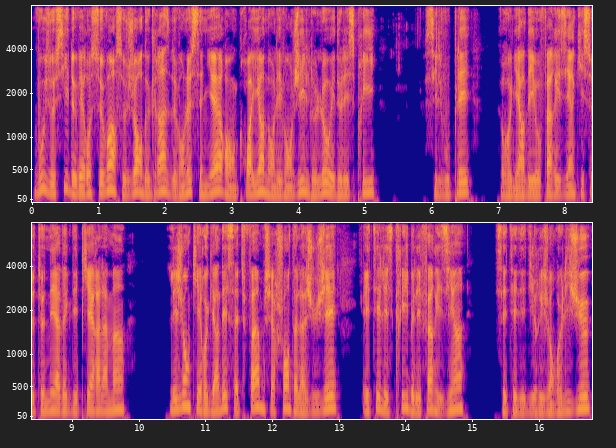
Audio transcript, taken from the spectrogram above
Vous aussi devez recevoir ce genre de grâce devant le Seigneur en croyant dans l'évangile de l'eau et de l'esprit. S'il vous plaît, regardez aux pharisiens qui se tenaient avec des pierres à la main. Les gens qui regardaient cette femme cherchant à la juger étaient les scribes et les pharisiens, C'étaient des dirigeants religieux,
